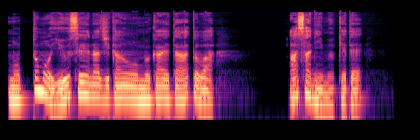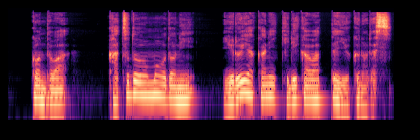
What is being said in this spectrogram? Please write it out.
最も優勢な時間を迎えた後は朝に向けて今度は活動モードに緩やかに切り替わってゆくのです。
